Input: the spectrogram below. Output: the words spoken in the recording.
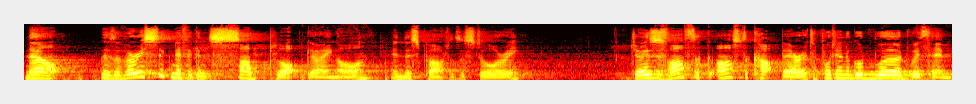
Now, there's a very significant subplot going on in this part of the story. Joseph asked the cupbearer to put in a good word with him,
